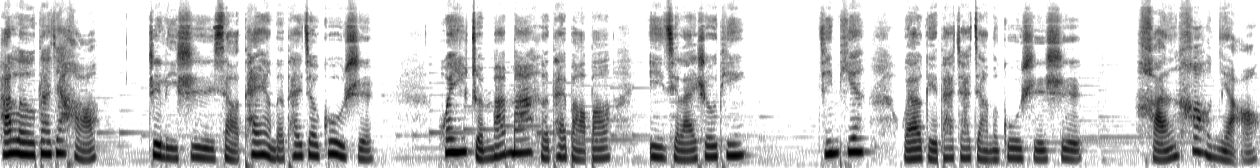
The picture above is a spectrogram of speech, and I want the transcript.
Hello，大家好，这里是小太阳的胎教故事，欢迎准妈妈和胎宝宝一起来收听。今天我要给大家讲的故事是寒号鸟。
